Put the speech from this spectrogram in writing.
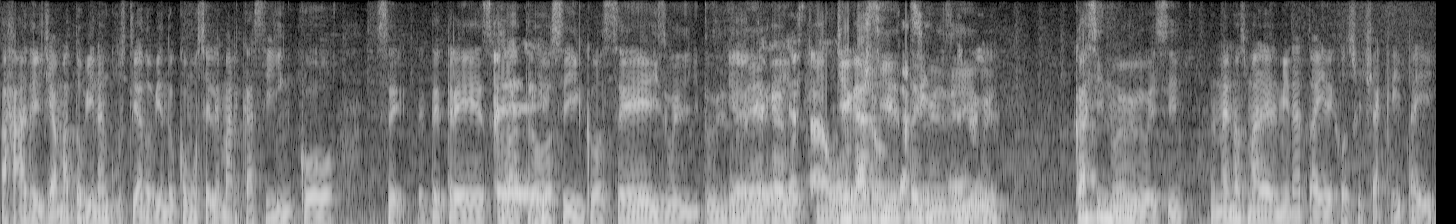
Ajá, del Yamato bien angustiado viendo cómo se le marca 5. De 3, Sí. 4, 5, 6, güey. Y tú dices, verga, güey. Llega a ocho, 7, casi güey. Sí, nueve. güey. Casi 9, güey, sí. Menos mal el Minato ahí dejó su chacrita y,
